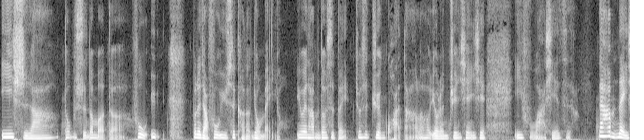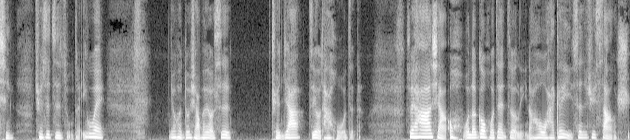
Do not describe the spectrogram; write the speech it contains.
衣食啊都不是那么的富裕，不能讲富裕，是可能就没有，因为他们都是被就是捐款啊，然后有人捐献一些衣服啊、鞋子啊，但他们内心却是知足的，因为。有很多小朋友是全家只有他活着的，所以他想：哦，我能够活在这里，然后我还可以甚至去上学，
